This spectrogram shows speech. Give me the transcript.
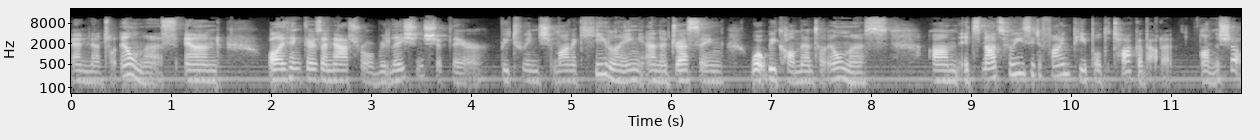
and mental illness. And while I think there's a natural relationship there between shamanic healing and addressing what we call mental illness, um, it's not so easy to find people to talk about it on the show.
